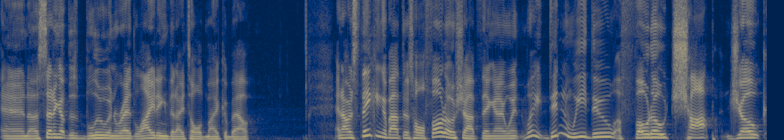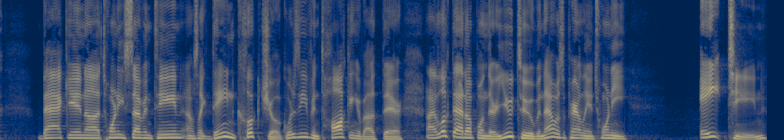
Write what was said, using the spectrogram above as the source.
and uh, setting up this blue and red lighting that I told Mike about. And I was thinking about this whole Photoshop thing, and I went, wait, didn't we do a photo chop joke back in uh, 2017? And I was like, Dane Cook joke. What is he even talking about there? And I looked that up on their YouTube, and that was apparently in 2018.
